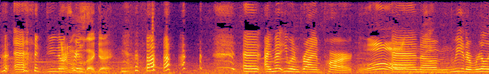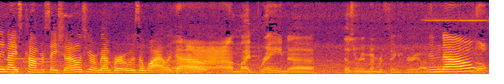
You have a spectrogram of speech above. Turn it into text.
and you know, I don't Chris, know that guy. No. and I met you in Bryant Park, Whoa! and um, we had a really nice conversation. I don't know if you remember; it was a while ago. Ah, my brain uh, doesn't remember things very often. no. Nope.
